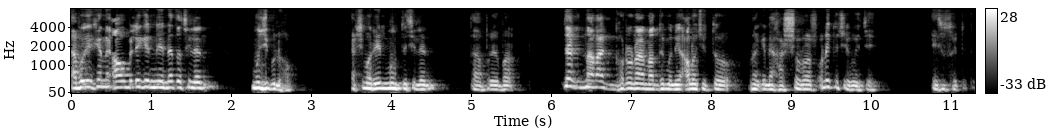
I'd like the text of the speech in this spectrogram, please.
এবং এখানে আওয়ামী লীগের নেতা ছিলেন মুজিবুল হক। একসময় রেলমন্ত্রী ছিলেন, তারপরে আবার যাক, নানা ঘটনার মাধ্যমে উনি আলোচিত, ওনাকে নিয়ে হাস্যরস, অনেক কিছু হয়েছে এই সোসাইটিতে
